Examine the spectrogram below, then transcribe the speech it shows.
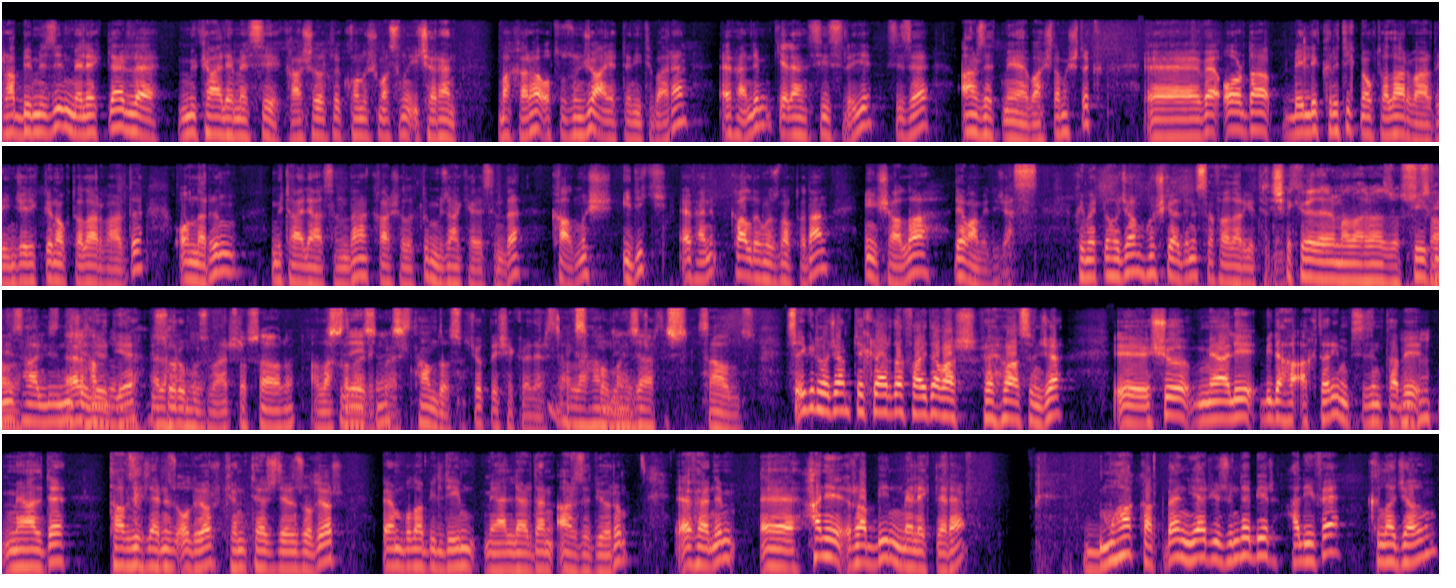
Rabbimizin meleklerle mükalemesi, karşılıklı konuşmasını içeren Bakara 30. ayetten itibaren efendim gelen silsileyi size arz etmeye başlamıştık. Ee, ve orada belli kritik noktalar vardı, incelikli noktalar vardı. Onların mütalasında, karşılıklı müzakeresinde kalmış idik. Efendim kaldığımız noktadan inşallah devam edeceğiz. Kıymetli hocam hoş geldiniz, sefalar getirdiniz. Teşekkür ederim. Allah razı olsun. Keyfiniz, olun. haliniz nicedir diye bir sorumuz var. Çok sağ olun. Allah Siz kolaylık iyisiniz. versin. Hamdolsun. Çok teşekkür ederiz. Allah hamdinizi artırsın. Sağ olunuz. Sevgili hocam tekrarda fayda var fehvasınca. Ee, şu meali bir daha aktarayım. Sizin tabi mealde tavzihleriniz oluyor, kendi tercihleriniz oluyor. Ben bulabildiğim meallerden arz ediyorum. Efendim e, hani Rabbin meleklere muhakkak ben yeryüzünde bir halife kılacağım,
